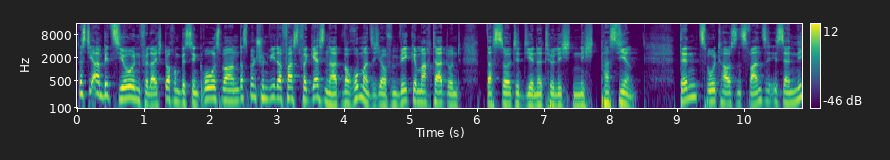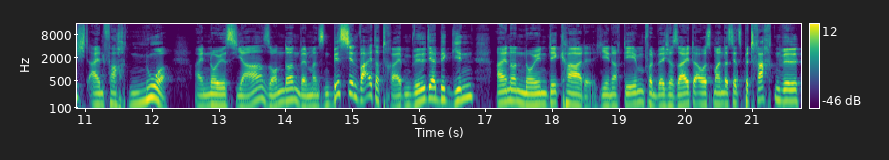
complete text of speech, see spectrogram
dass die Ambitionen vielleicht doch ein bisschen groß waren, dass man schon wieder fast vergessen hat, warum man sich auf den Weg gemacht hat und das sollte dir natürlich nicht passieren. Denn 2020 ist ja nicht einfach nur ein neues Jahr, sondern, wenn man es ein bisschen weiter treiben will, der Beginn einer neuen Dekade. Je nachdem, von welcher Seite aus man das jetzt betrachten will,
